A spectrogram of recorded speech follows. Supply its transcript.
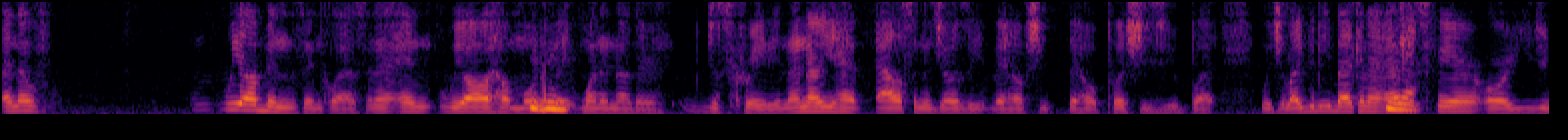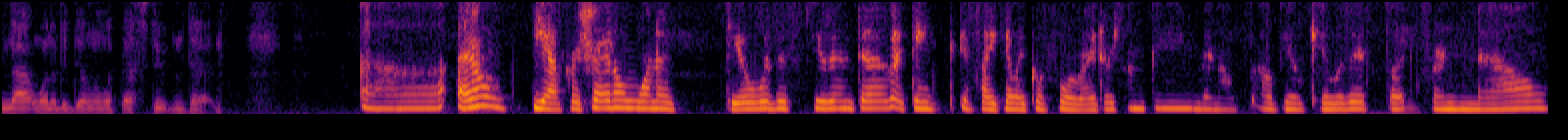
I know we all been in the same class and and we all help motivate mm-hmm. one another just creating. I know you have Allison and Josie that helps you that help pushes you, but would you like to be back in that yeah. atmosphere or you do not want to be dealing with that student debt? Uh, I don't. Yeah, for sure. I don't want to deal with the student debt. I think if I get like a full ride or something, then I'll I'll be okay with it. But mm-hmm. for now,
